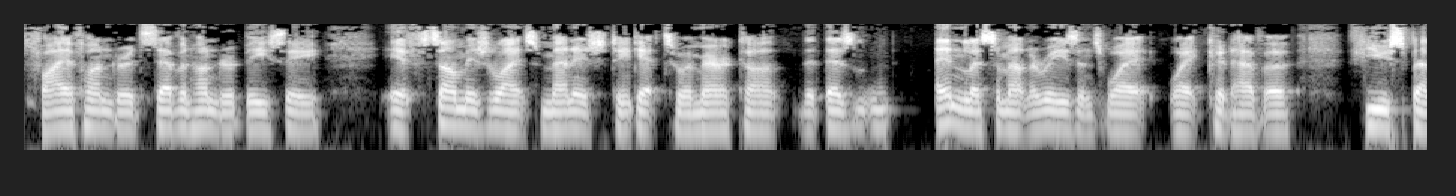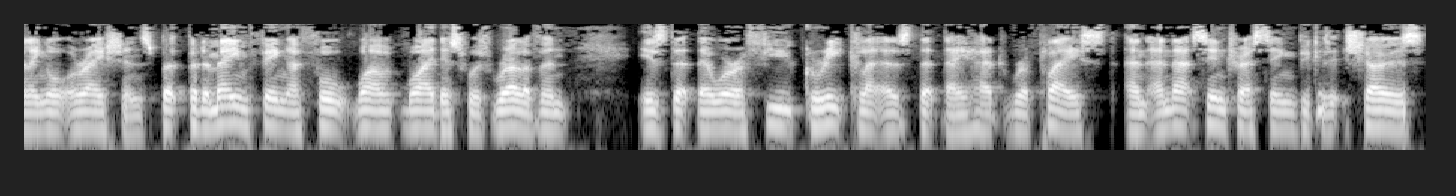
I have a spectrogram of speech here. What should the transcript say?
500, 700 BC, if some Israelites managed to get to America, that there's endless amount of reasons why it, why it could have a few spelling alterations. But, but the main thing I thought why, why this was relevant is that there were a few Greek letters that they had replaced. And, and that's interesting because it shows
